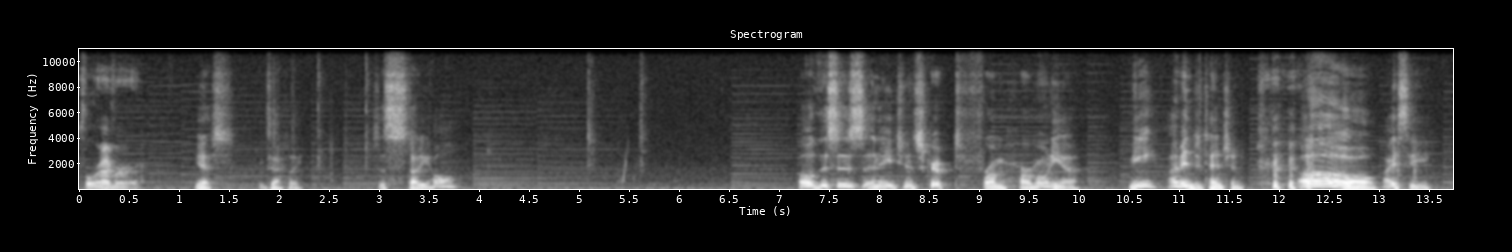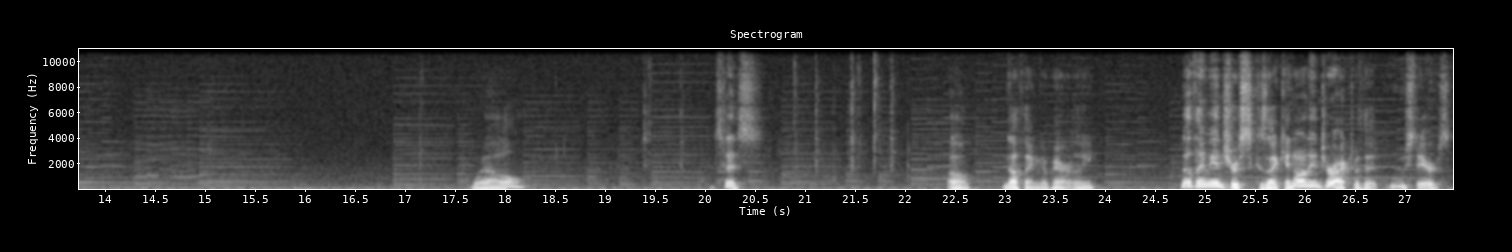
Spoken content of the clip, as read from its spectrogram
Forever. Yes, exactly. Is this a study hall? Oh, this is an ancient script from Harmonia. Me? I'm in detention. oh, I see. Well, what's this? Oh, nothing apparently. Nothing of interest because I cannot interact with it. Ooh, stairs.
